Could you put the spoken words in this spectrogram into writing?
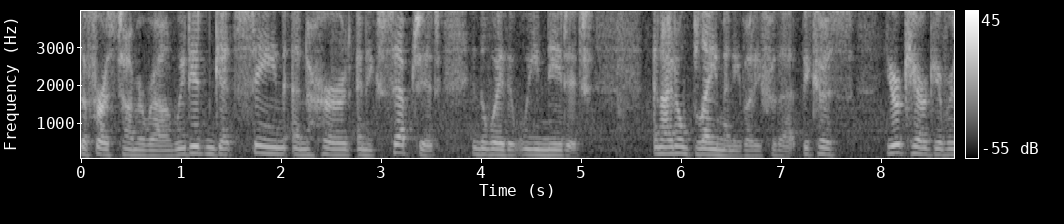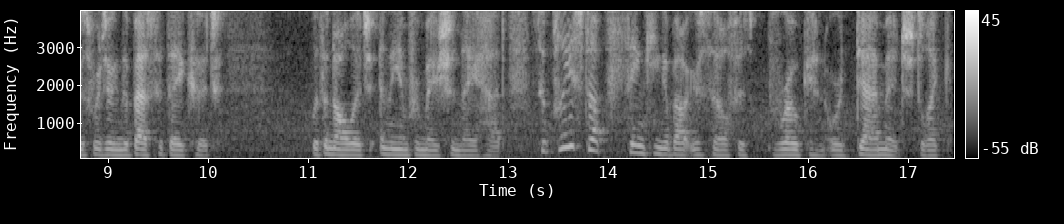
the first time around. We didn't get seen and heard and accepted in the way that we needed. And I don't blame anybody for that because your caregivers were doing the best that they could with the knowledge and the information they had. So please stop thinking about yourself as broken or damaged like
